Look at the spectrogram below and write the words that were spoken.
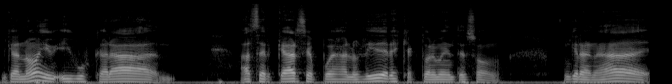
ganó y, buscará acercarse pues a los líderes que actualmente son Granada,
